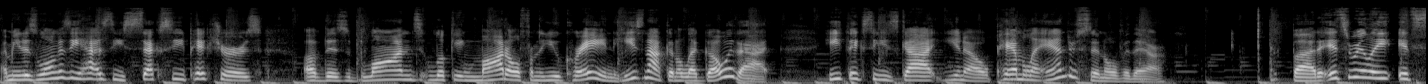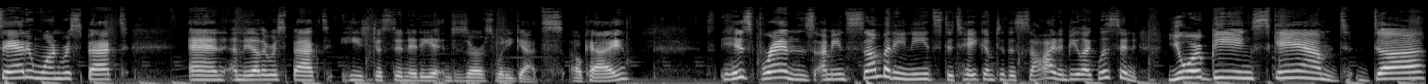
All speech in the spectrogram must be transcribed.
I mean, as long as he has these sexy pictures of this blonde looking model from the Ukraine, he's not going to let go of that. He thinks he's got, you know, Pamela Anderson over there. But it's really it's sad in one respect and in the other respect, he's just an idiot and deserves what he gets, okay? His friends, I mean, somebody needs to take him to the side and be like, listen, you're being scammed. Duh.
